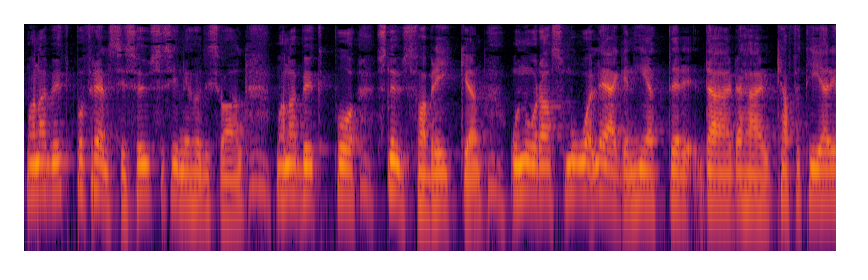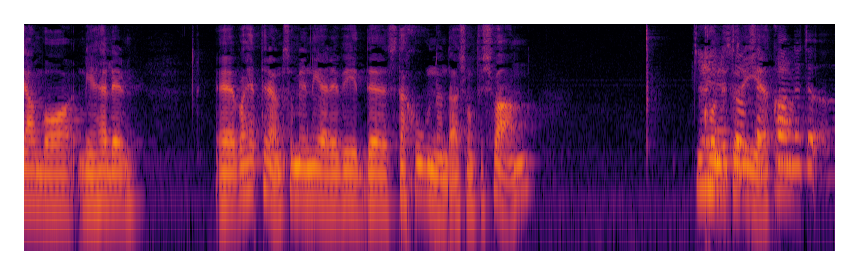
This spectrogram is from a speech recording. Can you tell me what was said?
Man har byggt på Frälsningshuset inne i Hudiksvall. Man har byggt på snusfabriken och några små lägenheter där det här kafeterian var, eller eh, vad heter den som är nere vid eh, stationen där som försvann? Konditoriet. Konditor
